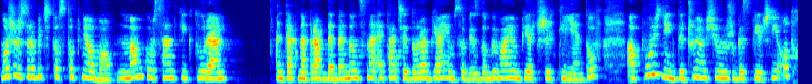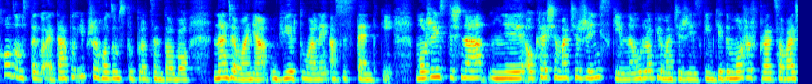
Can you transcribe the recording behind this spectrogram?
Możesz zrobić to stopniowo. Mam kursantki, które tak naprawdę będąc na etacie dorabiają sobie, zdobywają pierwszych klientów, a później, gdy czują się już bezpiecznie, odchodzą z tego etatu i przechodzą stuprocentowo na działania wirtualnej asystentki. Może jesteś na mm, okresie macierzyńskim, na urlopie macierzyńskim, kiedy możesz pracować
